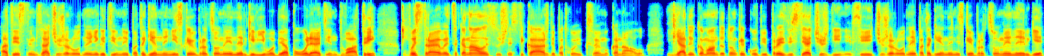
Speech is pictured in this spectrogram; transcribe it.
ответственным за чужеродную негативную патогенную низковибрационную энергию в его биополе. 1, 2, 3. Выстраиваются каналы, сущности, каждый подходит к своему каналу. Я даю команду тонкой копии произвести отчуждение всей чужеродной патогенной низковибрационной энергии,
